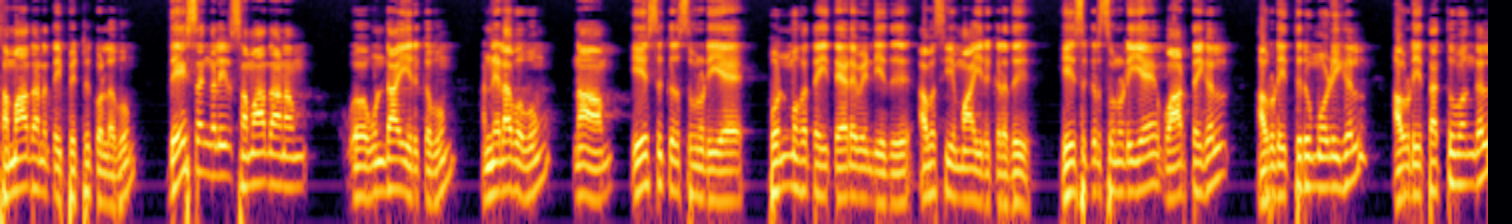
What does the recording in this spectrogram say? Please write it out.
சமாதானத்தை பெற்றுக்கொள்ளவும் தேசங்களில் சமாதானம் உண்டாயிருக்கவும் நிலவவும் நாம் இயேசு கிறிஸ்துவனுடைய பொன்முகத்தை தேட வேண்டியது அவசியமாயிருக்கிறது. இயேசு கிறிஸ்துவனுடைய வார்த்தைகள் அவருடைய திருமொழிகள் அவருடைய தத்துவங்கள்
